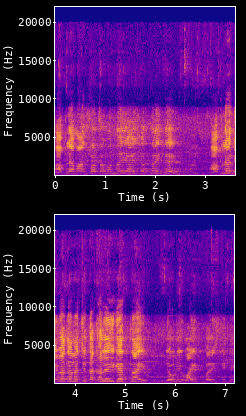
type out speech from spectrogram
आपल्या माणसाचं म्हणणंही ऐकत नाही ते. आपल्या निवेदनाची दखलही घेत नाही. एवढी वाईट परिस्थिती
